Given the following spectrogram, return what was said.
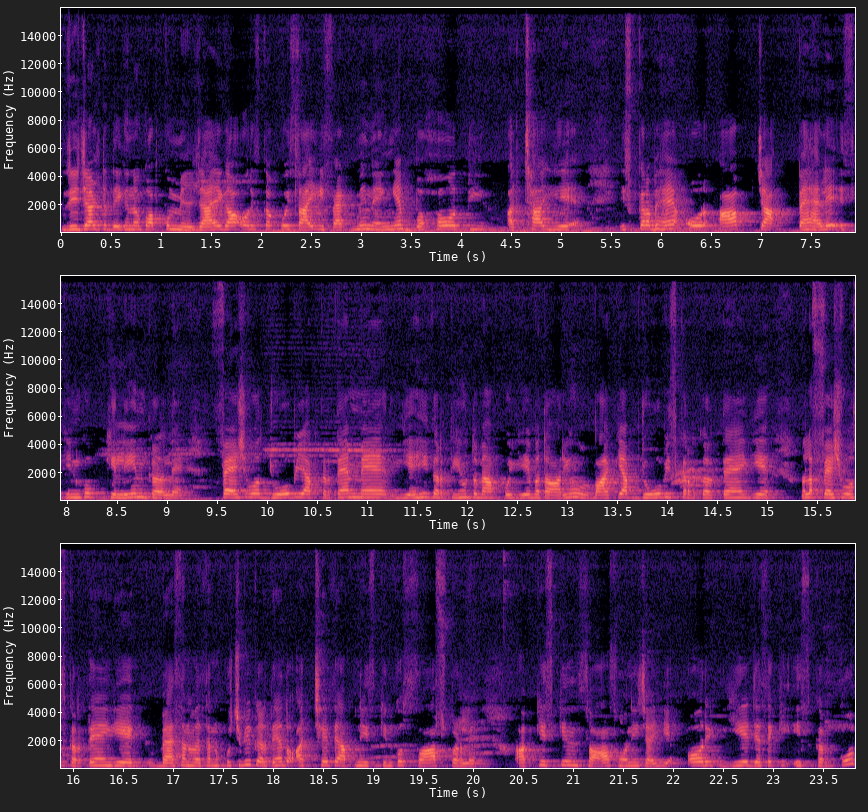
रिज़ल्ट देखने को आपको मिल जाएगा और इसका कोई साइड इफ़ेक्ट भी नहीं है। बहुत ही अच्छा ये स्क्रब है और आप पहले स्किन को क्लीन कर लें। फेस वॉश जो भी आप करते हैं, मैं यही करती हूँ तो मैं आपको ये बता रही हूँ। बाकी आप जो भी स्क्रब करते हैं, ये मतलब फेस वॉश करते हैं, ये बेसन वैसन कुछ भी करते हैं तो अच्छे से अपनी स्किन को साफ़ कर लें। आपकी स्किन साफ़ होनी चाहिए। और ये जैसे कि स्क्रब को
